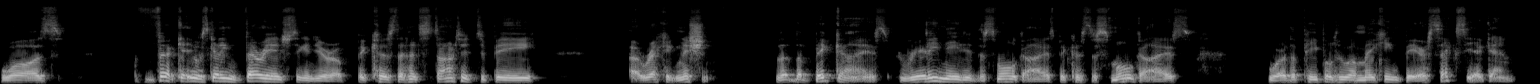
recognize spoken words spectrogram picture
was it was getting very interesting in Europe because there had started to be a recognition that the big guys really needed the small guys because the small guys were the people who were making beer sexy again.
